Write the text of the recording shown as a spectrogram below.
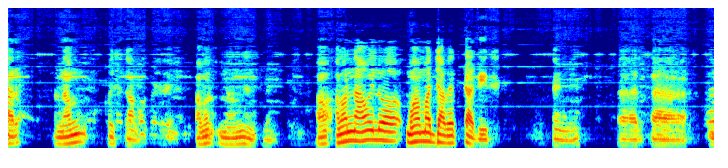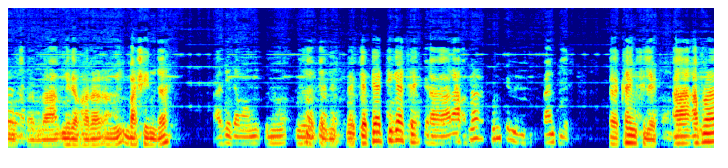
আর নাম আমার নাম আমার নাম হইল মোহাম্মদ জাভেদ কাদির। হ্যাঁ, আর আহ, ইনশাআল্লাহ মিরাভাড়ার আমি বাসিন্দা। আর আমি কোনো ঠিক আছে আর আপনার কোন ক্রাইম সিলেট আপনার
